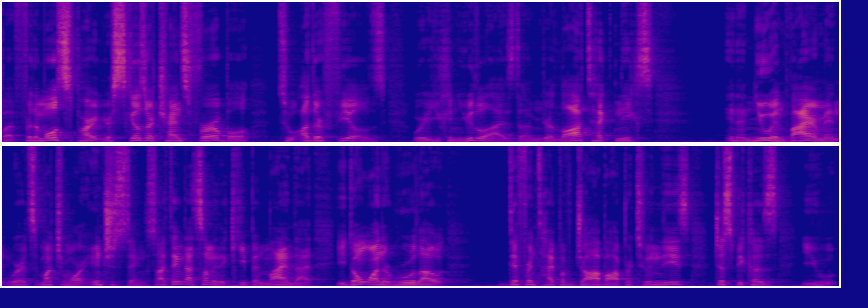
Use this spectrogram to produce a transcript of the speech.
But for the most part, your skills are transferable to other fields where you can utilize them. Your law techniques in a new environment where it's much more interesting. So I think that's something to keep in mind that you don't want to rule out different type of job opportunities just because you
